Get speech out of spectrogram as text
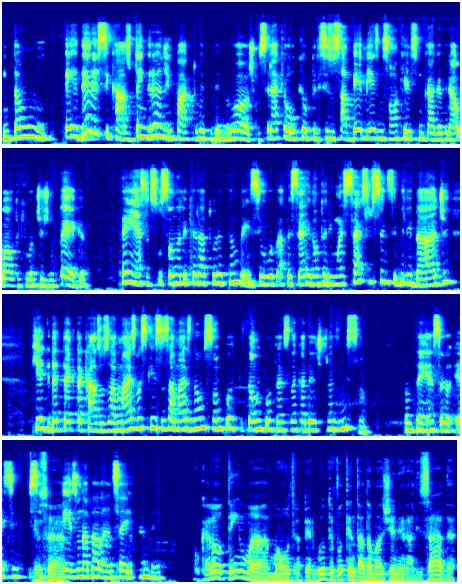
Então, perder esse caso tem grande impacto epidemiológico? Será que eu, o que eu preciso saber mesmo são aqueles com carga viral alta que o antígeno pega? Tem essa discussão na literatura também. Se a PCR não teria um excesso de sensibilidade que detecta casos a mais, mas que esses a mais não são tão importantes na cadeia de transmissão. Então tem essa, esse, esse peso na balança aí também. O Carol, tem uma, uma outra pergunta, eu vou tentar dar uma generalizada.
